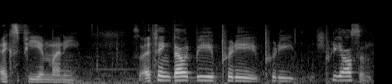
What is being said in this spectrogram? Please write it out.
XP and money. So I think that would be pretty, pretty, pretty awesome.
